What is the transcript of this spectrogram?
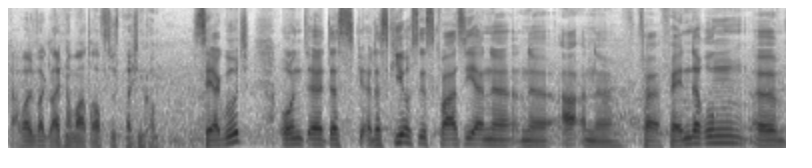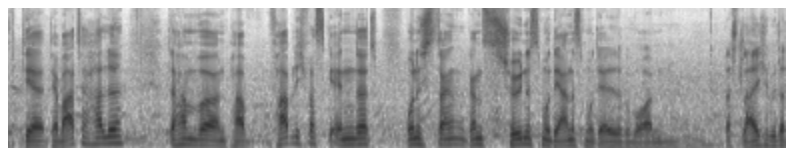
Da wollen wir gleich nochmal drauf zu sprechen kommen. Sehr gut. Und äh, das, das Kiosk ist quasi eine, eine, eine Ver Veränderung äh, der, der Wartehalle. Da haben wir ein paar farblich was geändert und es ist ein ganz schönes, modernes Modell geworden. Das gleiche mit der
